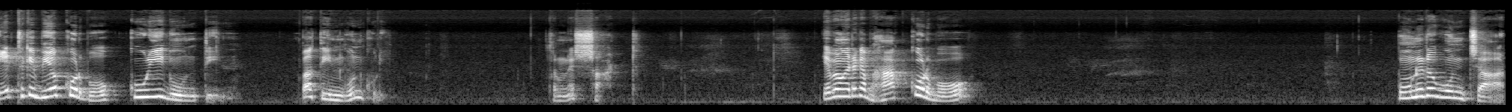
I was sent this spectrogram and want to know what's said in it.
এর থেকে বিয়োগ করব কুড়ি গুণ তিন বা তিন গুণ কুড়ি, তার মানে ষাট। এবং এটাকে ভাগ করব পনেরো গুণ চার,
